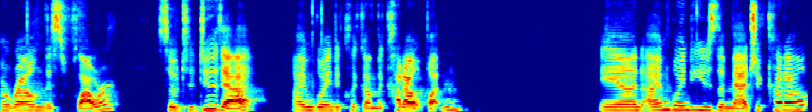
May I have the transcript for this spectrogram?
around this flower. So to do that, I'm going to click on the cutout button and I'm going to use the magic cutout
